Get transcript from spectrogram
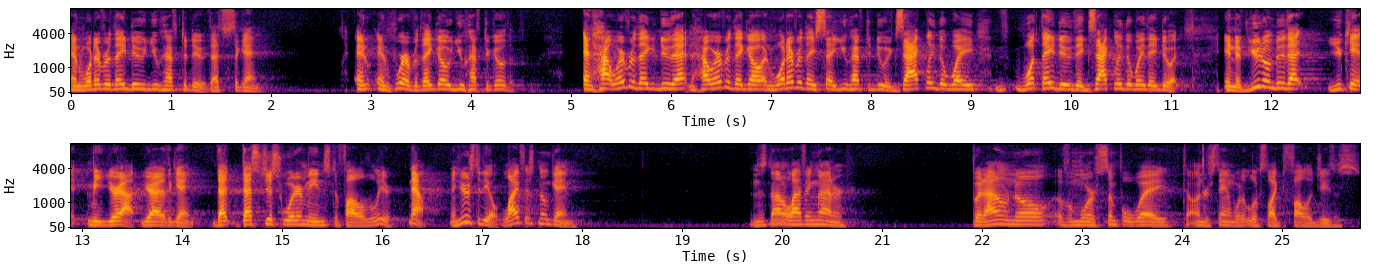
and whatever they do, you have to do. That's the game. And, and wherever they go, you have to go there. And however they do that, and however they go, and whatever they say, you have to do exactly the way, what they do, exactly the way they do it. And if you don't do that, you can't, I mean, you're out. You're out of the game. That, that's just what it means to follow the leader. Now, now here's the deal life is no game. And it's not a laughing matter. But I don't know of a more simple way to understand what it looks like to follow Jesus.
